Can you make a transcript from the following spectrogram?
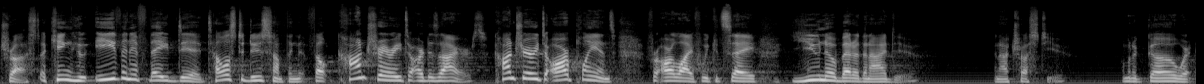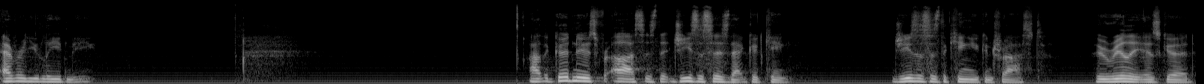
trust, a king who, even if they did tell us to do something that felt contrary to our desires, contrary to our plans for our life, we could say, You know better than I do, and I trust you. I'm going to go wherever you lead me. Uh, the good news for us is that Jesus is that good king. Jesus is the king you can trust, who really is good.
